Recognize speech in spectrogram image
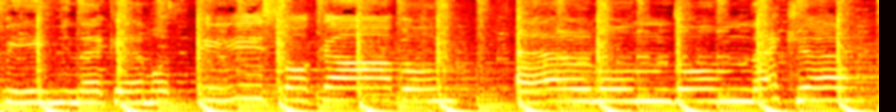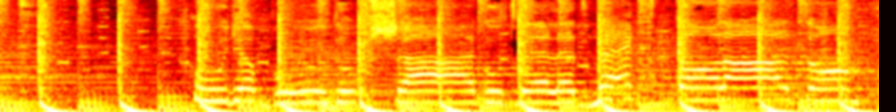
fény nekem az éjszakában Elmondom neked, hogy a boldogságot veled megtaláltam.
